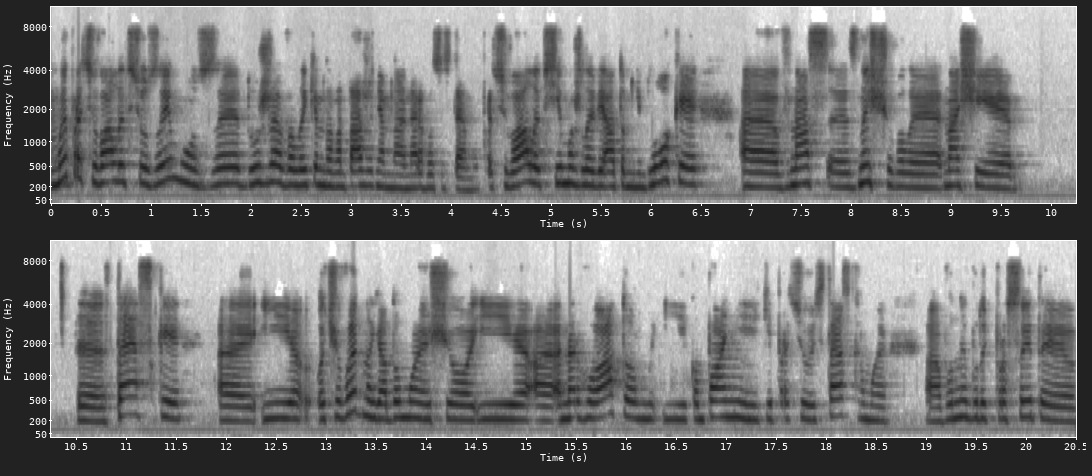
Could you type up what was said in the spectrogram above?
Ми працювали всю зиму з дуже великим навантаженням на енергосистему. Працювали всі можливі атомні блоки. В нас знищували наші тески. Е, І очевидно, я думаю, що і е, енергоатом, і компанії, які працюють з тесками, е, вони будуть просити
